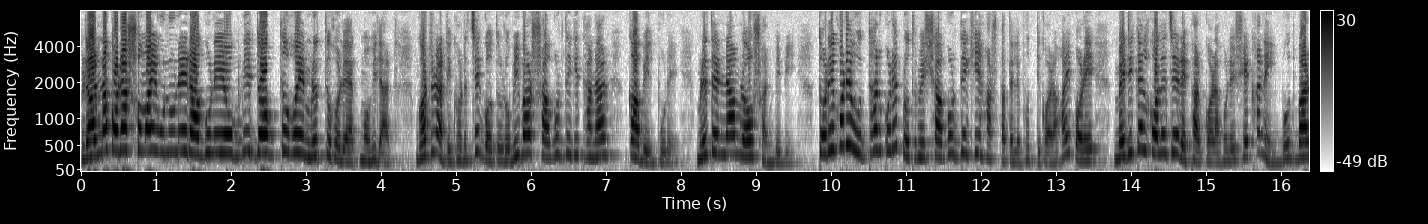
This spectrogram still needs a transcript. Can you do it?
রান্না করার সময় উনুনের আগুনে অগ্নিদগ্ধ হয়ে মৃত্যু হলো এক মহিলার। ঘটনাটি ঘটেছে গত রবিবার সাগরদিঘি থানার কাবিলপুরে। মৃতের নাম রওশন বিবি। করে উদ্ধার করে প্রথমে সাগরদিঘি হাসপাতালে ভর্তি করা হয়, পরে মেডিকেল কলেজে রেফার করা হলে সেখানেই বুধবার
